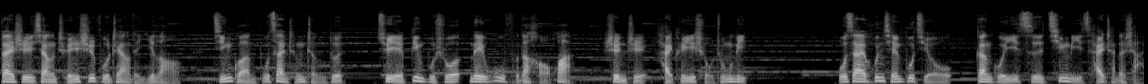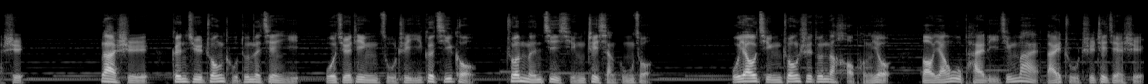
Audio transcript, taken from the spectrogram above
但是像陈师傅这样的遗老，尽管不赞成整顿，却也并不说内务府的好话，甚至还可以守中立。我在婚前不久干过一次清理财产的傻事。那时根据庄土墩的建议，我决定组织一个机构专门进行这项工作。我邀请庄士敦的好朋友老洋务派李经迈来主持这件事。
